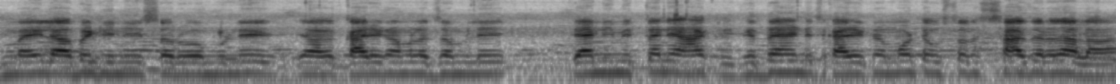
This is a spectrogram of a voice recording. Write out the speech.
महिला भगिनी सर्व मुले या कार्यक्रमाला जमले. त्यानिमित्ताने हा दहीहंडीचा कार्यक्रम मोठ्या उत्साहात साजरा झाला.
